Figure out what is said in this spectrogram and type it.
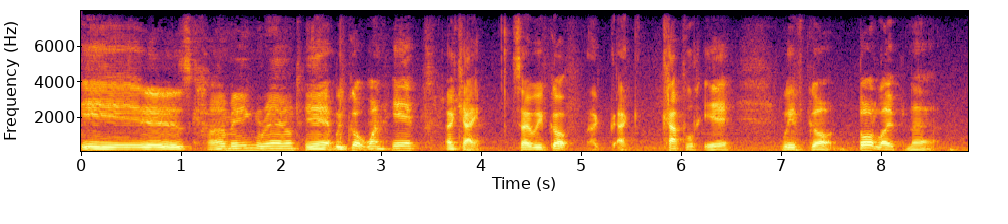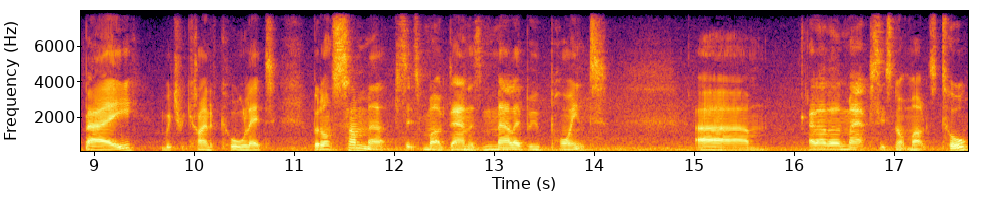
is coming round here. We've got one here. Okay, so we've got a, a couple here. We've got Bottle Opener Bay, which we kind of call it, but on some maps it's marked down as Malibu Point. Um, and other maps it's not marked at all.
